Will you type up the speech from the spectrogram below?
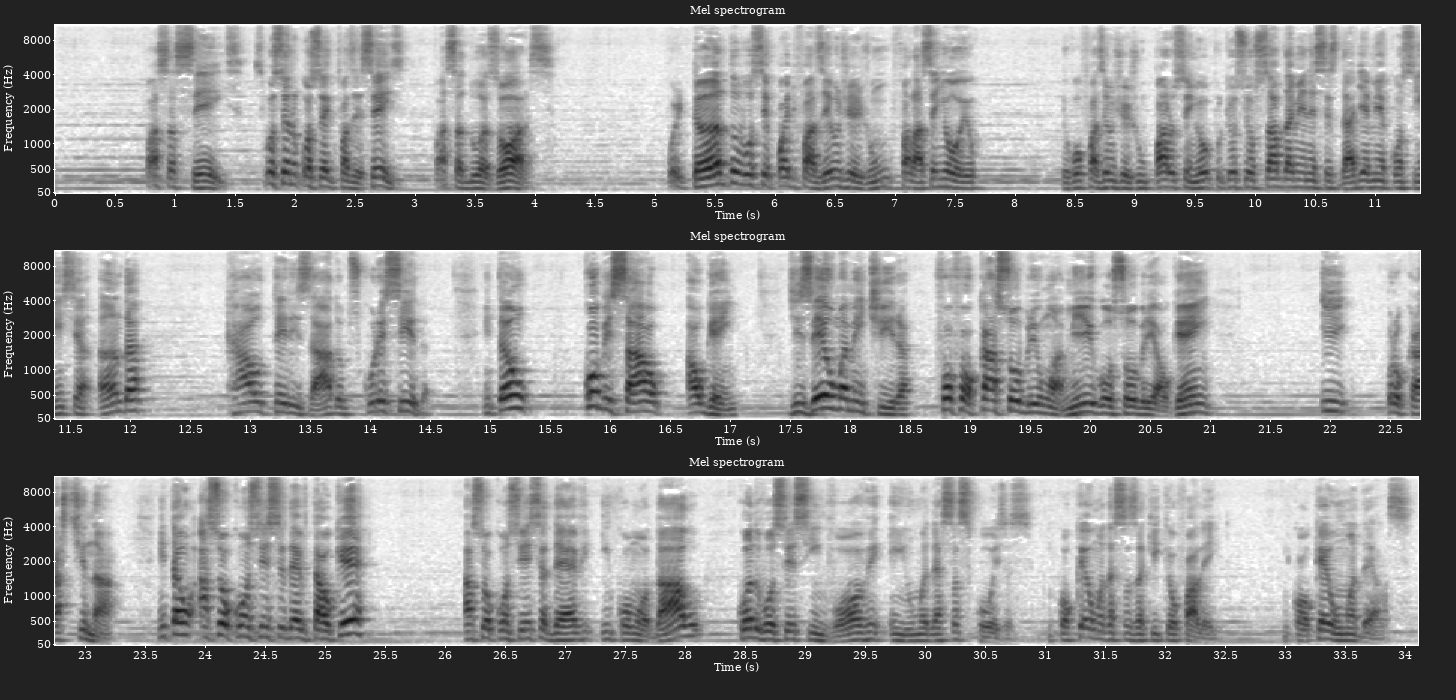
Faça 6. Se você não consegue fazer 6, faça 2 horas. Portanto, você pode fazer um jejum falar: Senhor, eu, eu vou fazer um jejum para o Senhor, porque o Senhor sabe da minha necessidade e a minha consciência anda cauterizada, obscurecida. Então, cobiçar alguém, dizer uma mentira, fofocar sobre um amigo ou sobre alguém e procrastinar. Então, a sua consciência deve estar o quê? A sua consciência deve incomodá-lo quando você se envolve em uma dessas coisas. Em qualquer uma dessas aqui que eu falei. Em qualquer uma delas.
